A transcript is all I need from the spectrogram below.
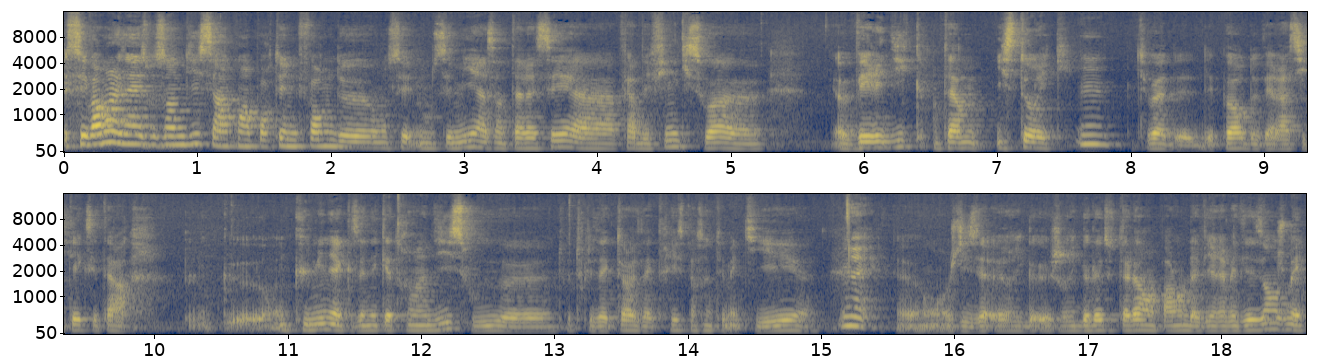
c'est vraiment les années 70 hein, qui ont apporté une forme de. On s'est mis à s'intéresser à faire des films qui soient. Euh, euh, véridiques en termes historiques, mm. tu vois, des ports de véracité, etc on culmine avec les années 90 où euh, tous les acteurs, les actrices, personne n'était maquillé. Euh, euh, je, disais, je rigolais tout à l'heure en parlant de la vie rêvée des anges, mais,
